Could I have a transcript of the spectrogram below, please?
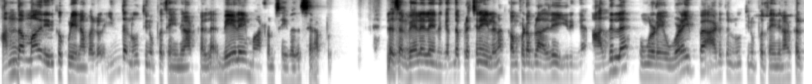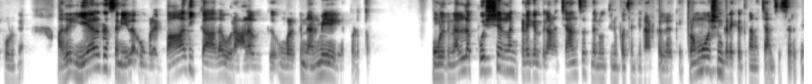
அந்த மாதிரி இருக்கக்கூடிய நபர்கள் இந்த நூத்தி முப்பத்தி ஐந்து நாட்கள்ல வேலை மாற்றம் செய்வது சிறப்பு. இல்லை சார் வேலையில எனக்கு எந்த பிரச்சனையும் இல்லைன்னா கம்ஃபர்டபுளா அதிலே இருங்க. அதுல உங்களுடைய உழைப்பை அடுத்த நூத்தி முப்பத்தி ஐந்து நாட்கள் போடுங்க. அது ஏழரை சனியில உங்களை பாதிக்காத ஒரு அளவுக்கு உங்களுக்கு நன்மையை ஏற்படுத்தும். உங்களுக்கு நல்ல பொசிஷன்லாம் கிடைக்கிறதுக்கான சான்சஸ் இந்த நூத்தி முப்பத்தஞ்சு நாட்கள்ல இருக்கு. ப்ரொமோஷன் கிடைக்கிறதுக்கான சான்சஸ் இருக்கு.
